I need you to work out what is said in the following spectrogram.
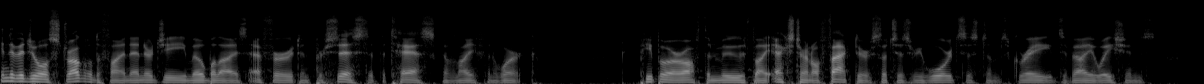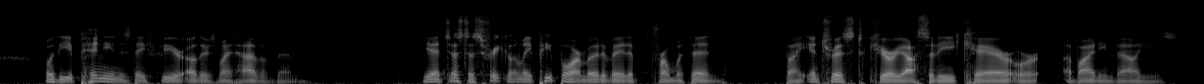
Individuals struggle to find energy, mobilize effort, and persist at the task of life and work. People are often moved by external factors such as reward systems, grades, evaluations, or the opinions they fear others might have of them. Yet, just as frequently, people are motivated from within by interest, curiosity, care, or abiding values.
